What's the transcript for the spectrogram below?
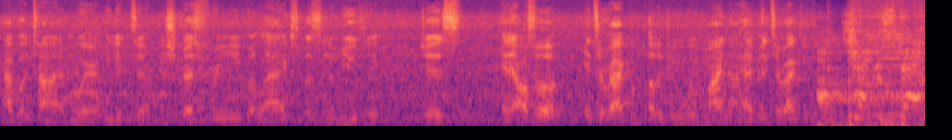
have a time where we get to be stress-free, relax, listen to music, just and also interact with other people we might not have interacted with.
